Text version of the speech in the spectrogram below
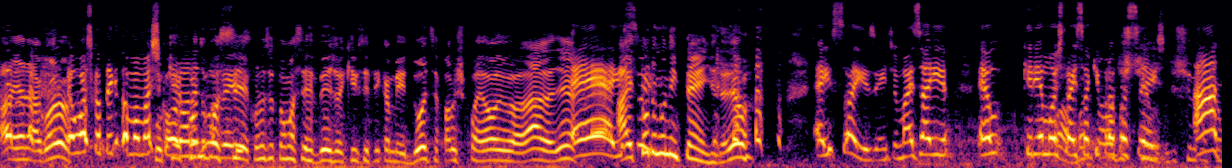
Ah, é, né? Agora. Eu acho que eu tenho que tomar mais Porque corona quando você, vez. quando você toma cerveja aqui, você fica meio doido, você fala espanhol, eu, ah, né? É, isso aí todo mundo entende, entendeu? É isso aí, gente. Mas aí eu queria mostrar isso aqui pra destino, vocês. o destino Ah, tá.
